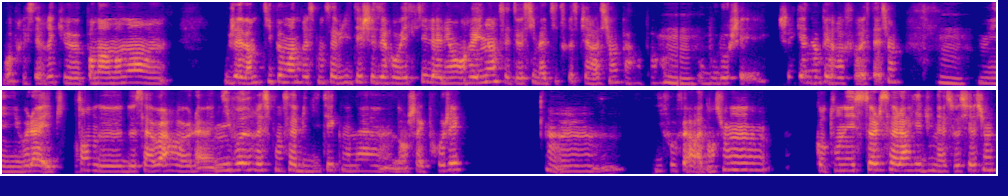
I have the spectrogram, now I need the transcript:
bon, après, c'est vrai que pendant un moment euh, où j'avais un petit peu moins de responsabilité chez Zéro Style, aller en réunion, c'était aussi ma petite respiration par rapport au, hmm. boulot chez, chez Canopée Reforestation. Hmm. Mais voilà, et puis de, de savoir euh, le niveau de responsabilité qu'on a dans chaque projet. Euh, il faut faire attention. Quand on est seul salarié d'une association,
